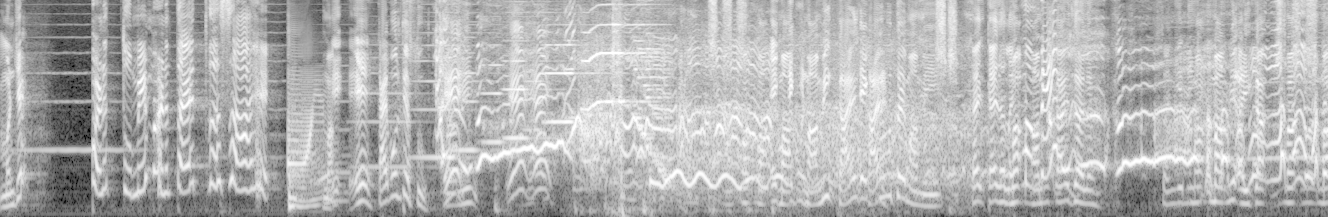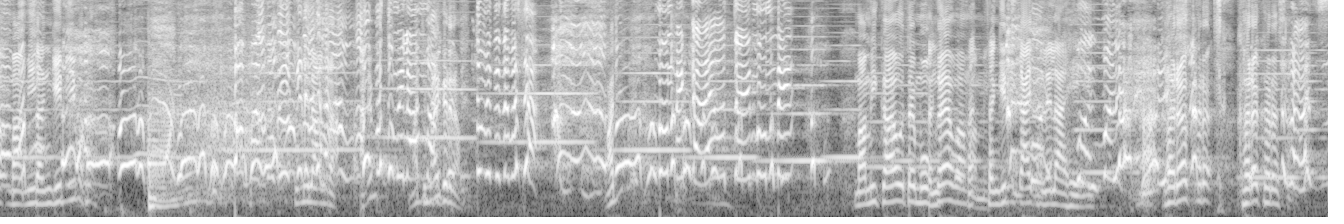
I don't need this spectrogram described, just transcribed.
म्हणजे? पण तुम्ही म्हणताय तसं आहे. ए, ए काय बोलतेस तू? ए, मामी. ए, ए. मा- एक- मा- एक- मामी काय काय होतंय मामी? काय काय झालं? मा- मामी काय झालं? संगिनी. मा- मामी ऐका. मा- मा- मामी. संगिनी. तुम्ही लांब राहा. तुम्ही लांब राहा. राहा. तुम्ही तिथे बसा. मम्मी काय होतंय मम्मी? मामी काय होतंय? मोकळ्या व्हा मामी. संगिनी काय झालेलं आहे? खरं खरं खरं खरं त्रास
